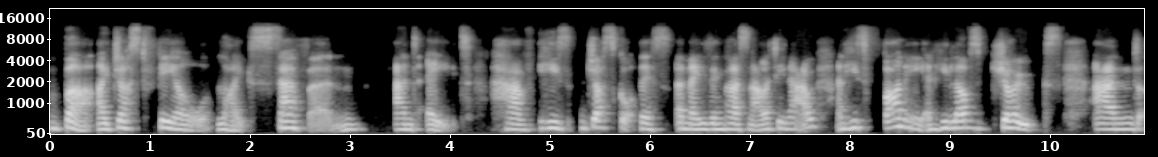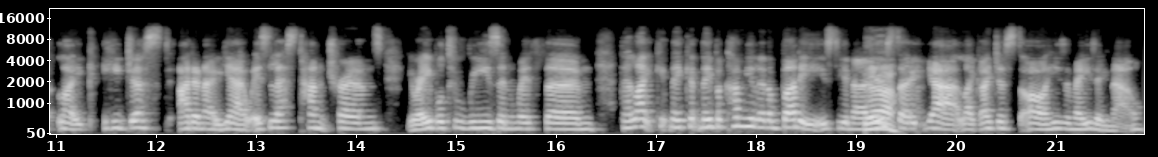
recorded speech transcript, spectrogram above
but I just feel like seven and eight have he's just got this amazing personality now and he's funny and he loves jokes and like he just i don't know yeah it's less tantrums you're able to reason with them they're like they can they become your little buddies you know Yeah. so yeah like i just oh he's amazing now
